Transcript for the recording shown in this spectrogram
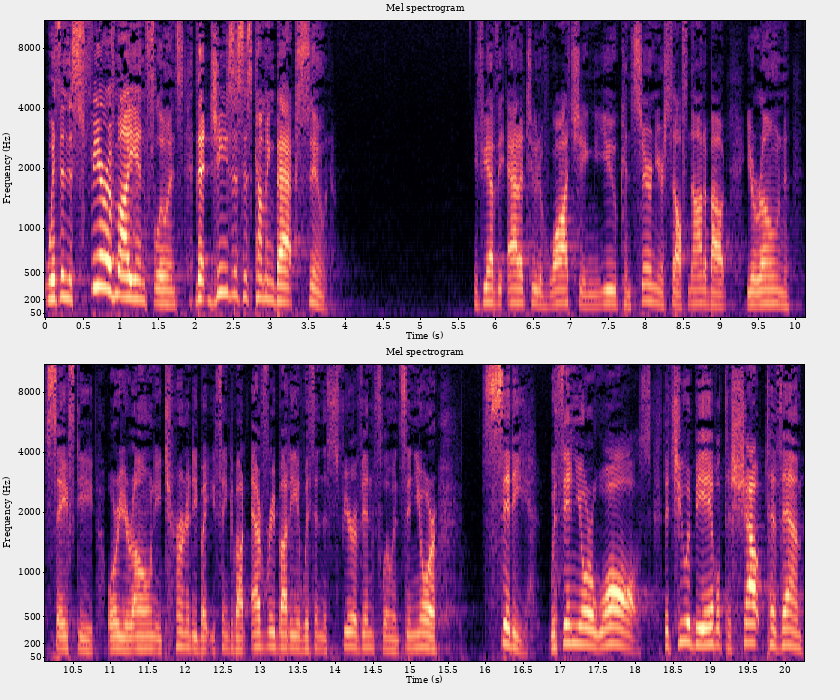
within the sphere of my influence that Jesus is coming back soon. If you have the attitude of watching, you concern yourself not about your own safety or your own eternity, but you think about everybody within the sphere of influence in your city, within your walls, that you would be able to shout to them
